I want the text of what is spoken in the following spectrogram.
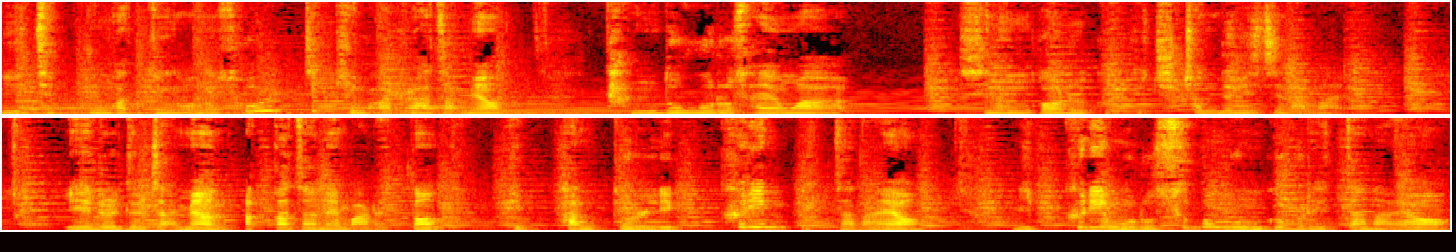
이 제품 같은 경우는 솔직히 말을 하자면 단독으로 사용하시는 거를 그렇게 추천드리진 않아요. 예를 들자면 아까 전에 말했던 비판톨 립크림 있잖아요. 립크림으로 수분 공급을 했잖아요.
